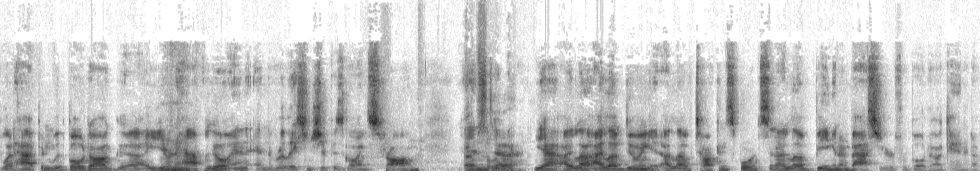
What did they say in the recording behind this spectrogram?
what happened with Bodog uh, a year and Mhm. a half ago, and and the relationship is going strong. And uh, yeah, I love I love doing it. I love talking sports, and I love being an ambassador for Bodog Canada.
